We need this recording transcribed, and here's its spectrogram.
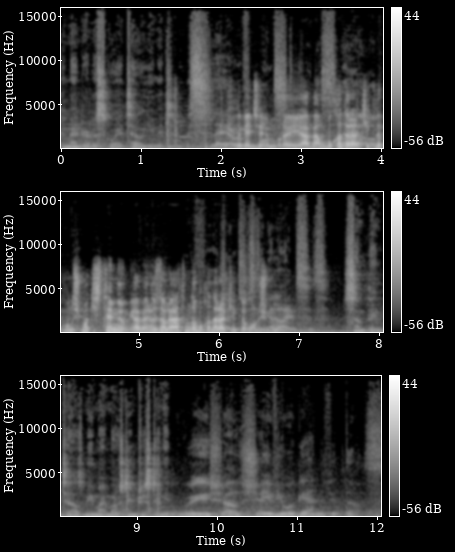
commander of a Squaretel unit. A slayer Hızlı geçelim burayı ya. Ben bu kadar erkekle konuşmak istemiyorum ya. Ben özel hayatımda bu kadar men. erkekle konuşmuyorum. Something tells me my most interesting. We shall shave you again if it does.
